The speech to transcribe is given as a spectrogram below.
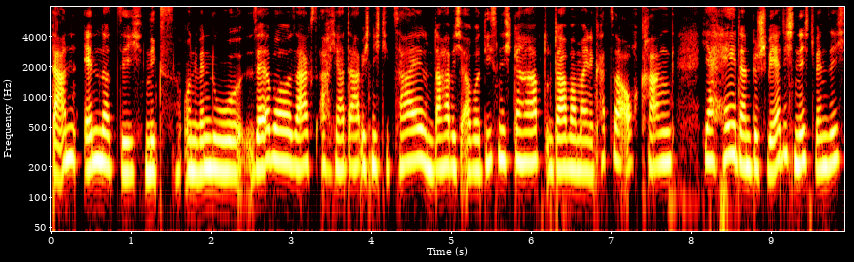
dann ändert sich nichts. Und wenn du selber sagst, ach ja, da habe ich nicht die Zeit und da habe ich aber dies nicht gehabt und da war meine Katze auch krank, ja, hey, dann beschwer dich nicht, wenn sich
